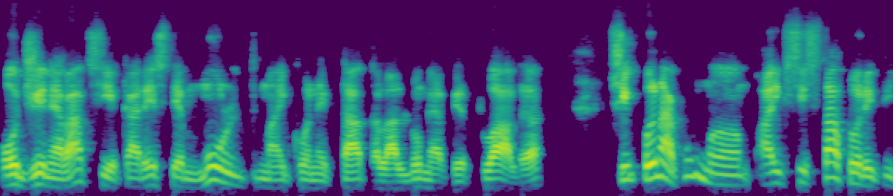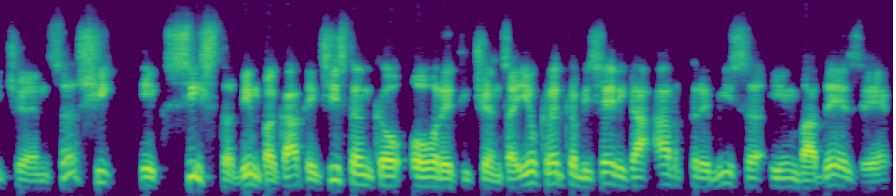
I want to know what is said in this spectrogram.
o generație care este mult mai conectată la lumea virtuală și până acum uh, a existat o reticență și există, din păcate, există încă o reticență. Eu cred că biserica ar trebui să invadeze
